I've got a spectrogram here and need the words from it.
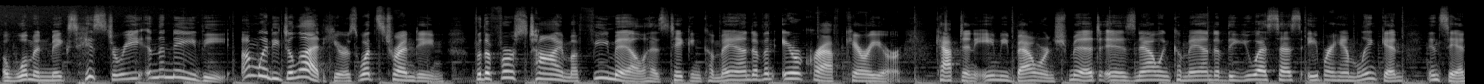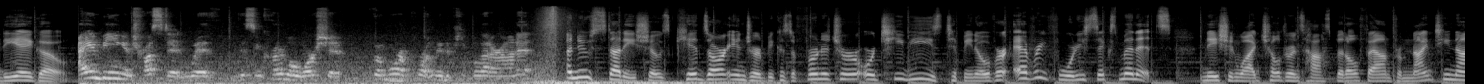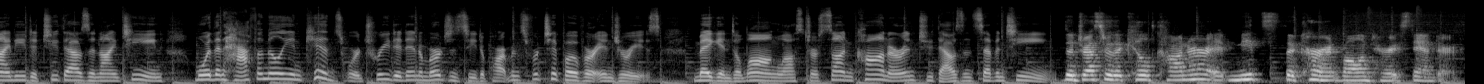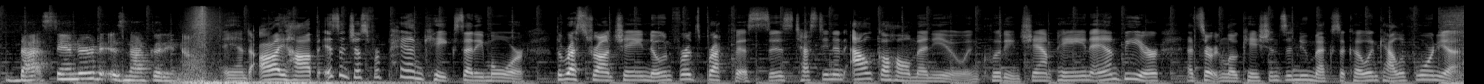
A woman makes history in the Navy. I'm Wendy Gillette. Here's what's trending. For the first time, a female has taken command of an aircraft carrier. Captain Amy Bauernschmidt is now in command of the USS Abraham Lincoln in San Diego. I am being entrusted with this incredible warship, but more importantly, the people that are on it. A new study shows kids are injured because of furniture or TVs tipping over every 46 minutes. Nationwide Children's Hospital found from 1990 to 2019, more than half a million kids were treated in emergency departments for tip over injuries. Megan DeLong lost her son Connor in 2017. The dresser that killed Connor, it meets the current voluntary standard. That standard is not good enough. And IHOP isn't just for pancakes anymore. The restaurant chain, known for its breakfasts, is testing an alcohol menu, including champagne and beer, at certain locations in New Mexico and California.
